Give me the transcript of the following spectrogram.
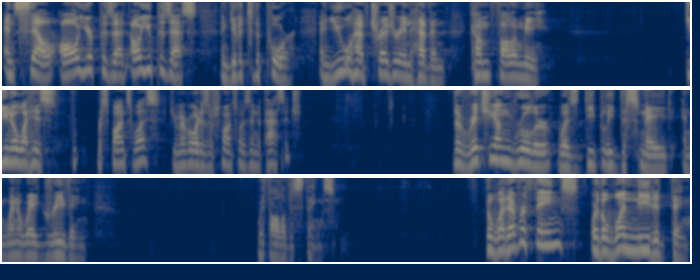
and sell all, your possess, all you possess and give it to the poor, and you will have treasure in heaven. Come follow me. Do you know what his response was? Do you remember what his response was in the passage? The rich young ruler was deeply dismayed and went away grieving with all of his things. The whatever things or the one needed thing.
